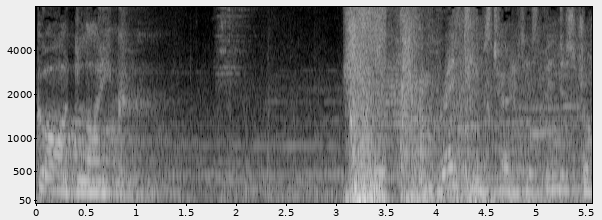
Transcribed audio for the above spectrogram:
Godlike. Been destroyed.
